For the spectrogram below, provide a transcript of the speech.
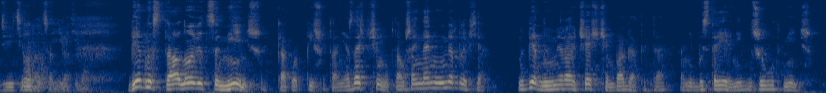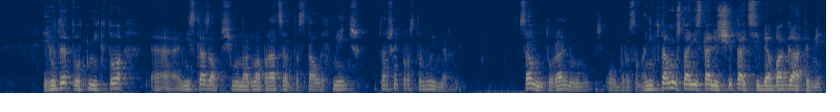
9 До 29, да. Бедных становится меньше, как вот пишут они. А знаешь почему? Потому что они, наверное, умерли все. Ну, бедные умирают чаще, чем богатые, да. Они быстрее, они живут меньше. И вот это вот никто э, не сказал, почему на 2% стало их меньше. Потому что они просто вымерли. Самым натуральным образом. А не потому, что они стали считать себя богатыми.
